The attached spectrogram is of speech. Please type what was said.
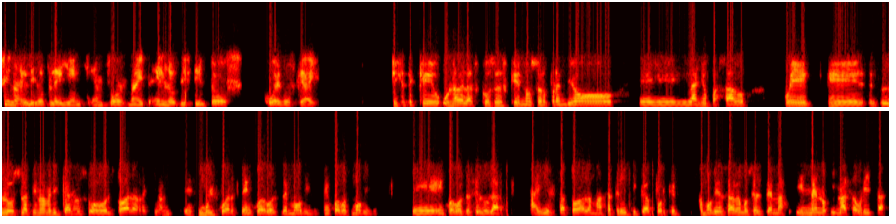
sino en League of Legends, en Fortnite, en los distintos juegos que hay. Fíjate que una de las cosas que nos sorprendió eh, el año pasado fue que los latinoamericanos o toda la región es muy fuerte en juegos de móviles, en juegos móviles, eh, en juegos de celular. Ahí está toda la masa crítica porque, como bien sabemos, el tema, y, menos, y más ahorita,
